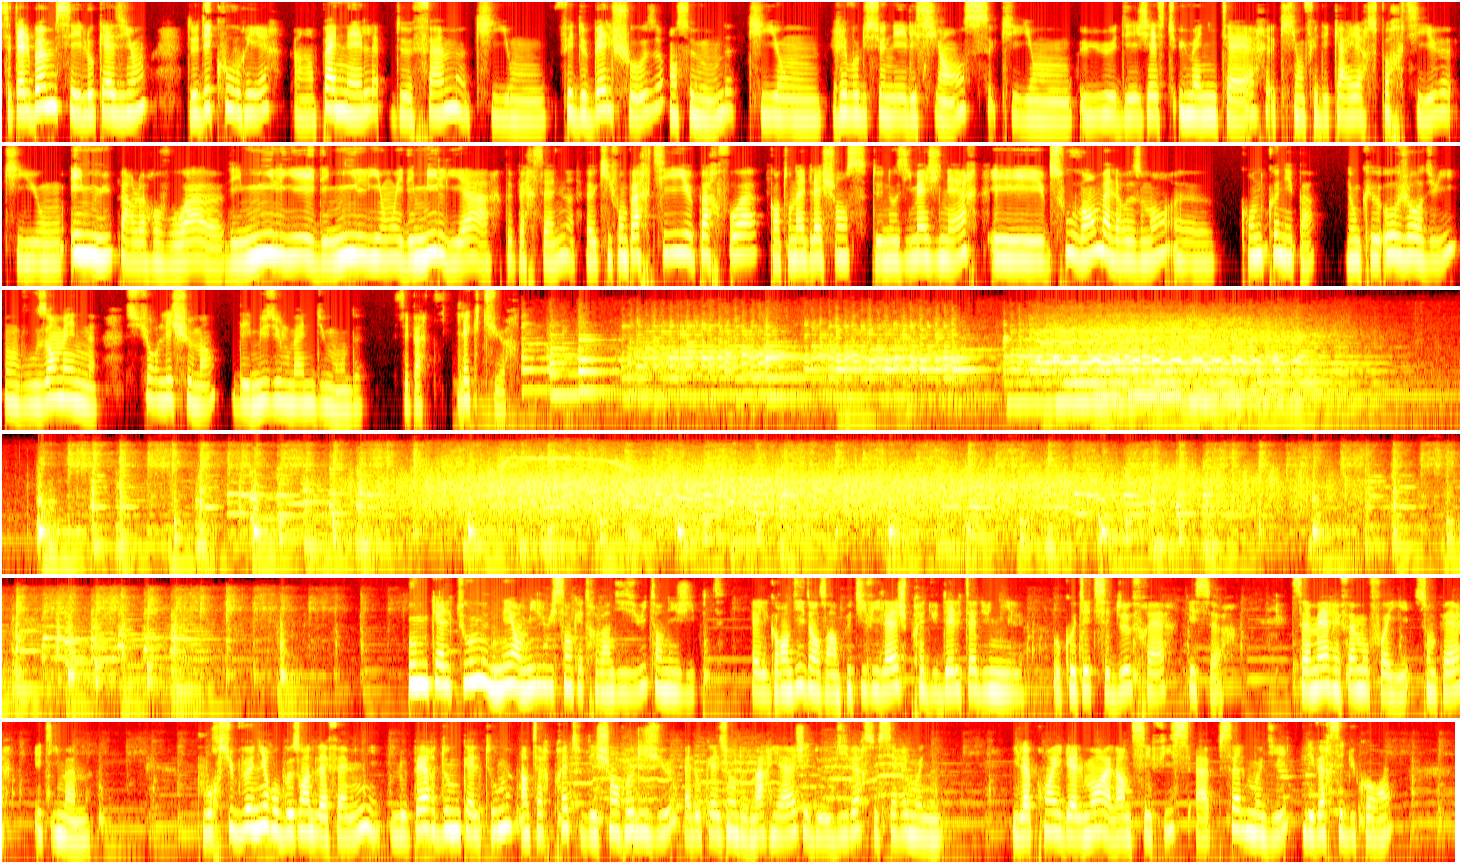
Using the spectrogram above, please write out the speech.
Cet album, c'est l'occasion de découvrir un panel de femmes qui ont fait de belles choses en ce monde, qui ont révolutionné les sciences, qui ont eu des gestes humanitaires, qui ont fait des carrières sportives, qui ont ému par leur voix euh, des milliers et des millions et des milliards de personnes, euh, qui font partie euh, parfois, quand on a de la chance, de nos imaginaires et souvent, malheureusement, qu'on ne connaît pas. Donc euh, aujourd'hui, on vous emmène sur les chemins des musulmanes du monde. C'est parti. Lecture. Kaltoum naît en 1898 en Égypte. Elle grandit dans un petit village près du delta du Nil, aux côtés de ses deux frères et sœurs. Sa mère est femme au foyer, son père est imam. Pour subvenir aux besoins de la famille, le père d'Oum Kaltoum interprète des chants religieux à l'occasion de mariages et de diverses cérémonies. Il apprend également à l'un de ses fils à psalmodier les versets du Coran.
